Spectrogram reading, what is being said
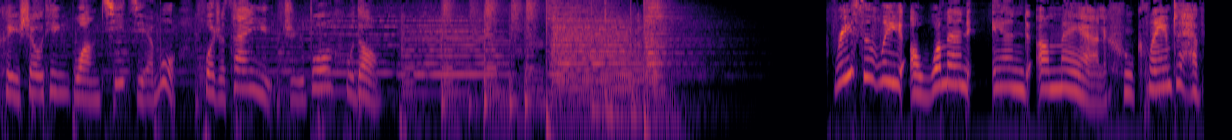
可以收听往期节目或者参与直播互动。Recently, a woman and a man who claimed to have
